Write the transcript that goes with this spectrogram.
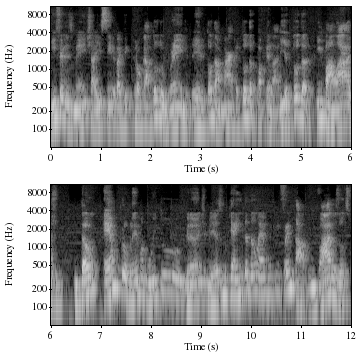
infelizmente, aí sim ele vai ter que trocar todo o brand dele, toda a marca, toda a papelaria, toda a embalagem. Então, é um problema muito grande mesmo, que ainda não é muito enfrentado. Em vários outros,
